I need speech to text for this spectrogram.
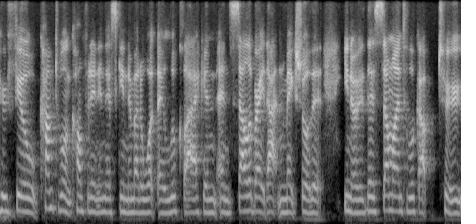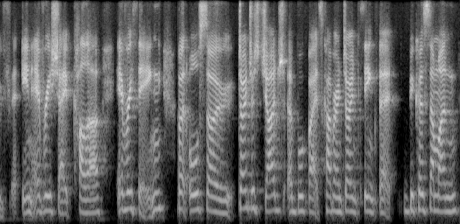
who feel comfortable and confident in their skin no matter what they look like and, and celebrate that and make sure that, you know, there's someone to look up to in every shape, color, everything, but also don't just judge a book by its cover and don't think that because someone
